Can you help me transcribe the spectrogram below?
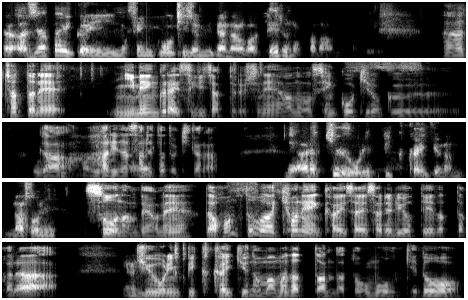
アジア大会の選考基準みたいなのは出るのかな？あちょっとね、2面ぐらい過ぎちゃってるしね。あの、選考記録が張り出された時から。で、あれ旧オリンピック階級なんで、謎に。そうなんだよね。だから本当は去年開催される予定だったから、うん旧オリンピック階級のままだったんだと思うけど、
